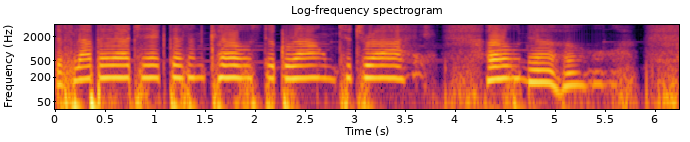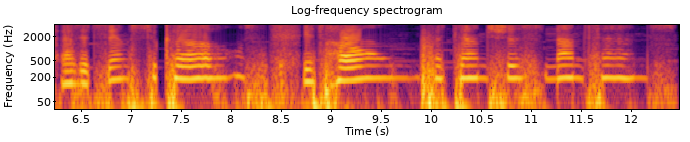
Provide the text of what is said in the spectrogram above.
the floppy logic doesn't cause the ground to dry. Oh no, as it seems to cause its home pretentious nonsense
